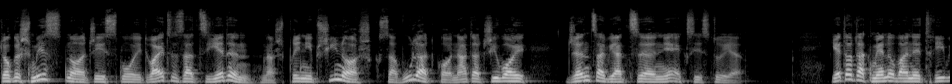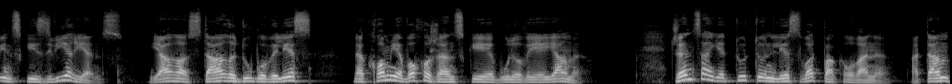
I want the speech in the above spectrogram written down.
Dokiż miestno, dżej smoj 2001 nasz przynoszk za bulatko natačiwoj, dżęca wiace nie eksistuje. Je to tak mianowany tribinski zwierjens, jara stary dubowy les, na kromie wochożanskie buloweje jamy. Dżęca je tutun les odpakrowany, a tam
